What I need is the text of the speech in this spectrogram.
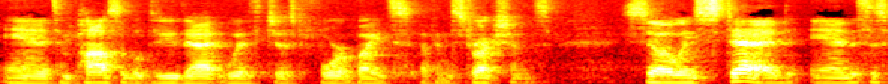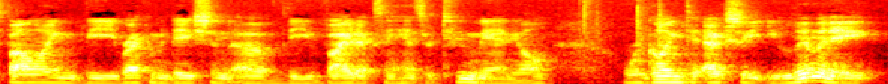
And it's impossible to do that with just four bytes of instructions. So instead, and this is following the recommendation of the Videx Enhancer 2 manual, we're going to actually eliminate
